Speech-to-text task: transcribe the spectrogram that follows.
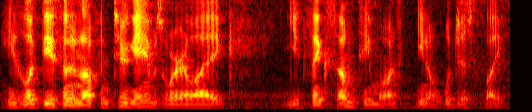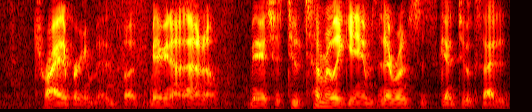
he's looked decent enough in two games where like you'd think some team wants you know will just like try to bring him in, but maybe not. I don't know. Maybe it's just two summer league games and everyone's just getting too excited.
